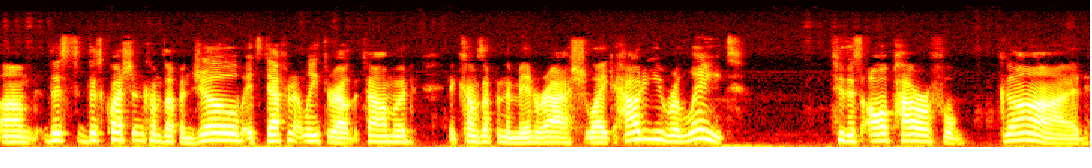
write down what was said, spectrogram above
um, this this question comes up in Job. It's definitely throughout the Talmud. It comes up in the Midrash. Like, how do you relate to this all powerful God,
